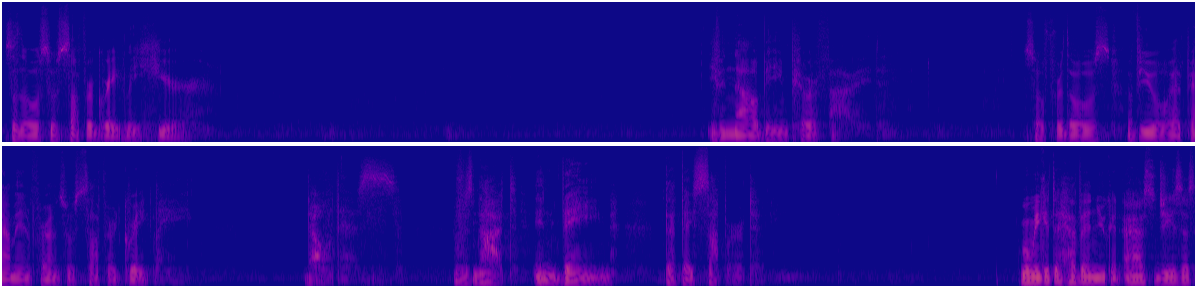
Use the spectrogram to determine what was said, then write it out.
So those who suffer greatly here. Even now being purified. So, for those of you who had family and friends who suffered greatly, know this. It was not in vain that they suffered. When we get to heaven, you can ask Jesus,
